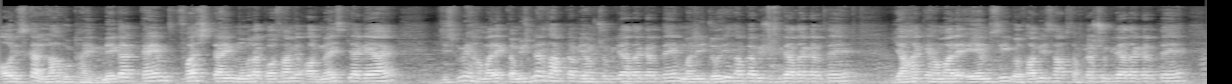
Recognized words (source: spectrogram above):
और इसका लाभ उठाएँ। मेगा कैंप फ़र्स्ट टाइम मोरा कौसा में ऑर्गेनाइज किया गया है, जिसमें हमारे कमिश्नर साहब का भी हम शुक्रिया अदा करते हैं, मनीष जोशी साहब का भी शुक्रिया अदा करते हैं, यहाँ के हमारे एएमसी गोसावी साहब सबका शुक्रिया अदा करते हैं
